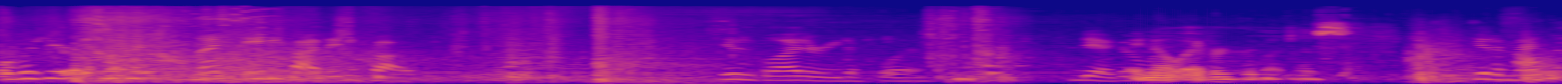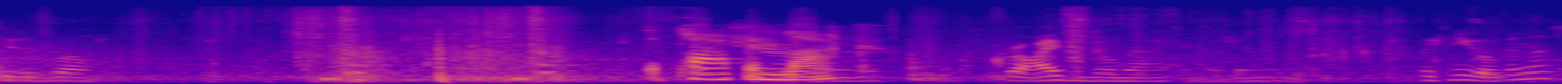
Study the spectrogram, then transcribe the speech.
Over here, over here. Nice, 85, 85. Here's glider redeploy. Yeah, good I know everybody does. Get a med kit as well. The pop and lock. Bro, I have no. Oh goodness. Wait, can you open this?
